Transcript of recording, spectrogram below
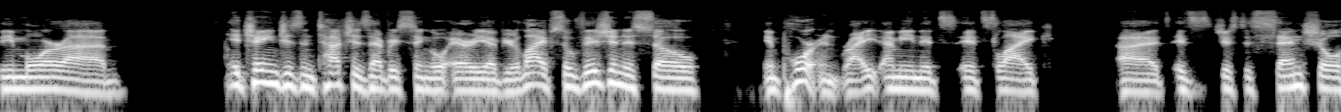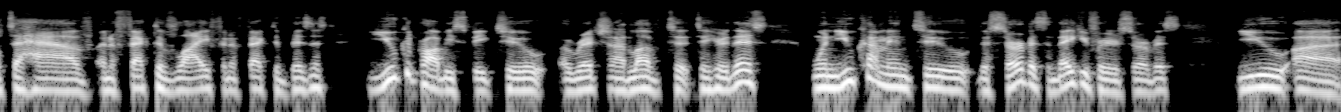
the more uh, it changes and touches every single area of your life. So vision is so important, right? I mean, it's it's like uh, it's, it's just essential to have an effective life, an effective business. You could probably speak to, uh, Rich, and I'd love to to hear this when you come into the service and thank you for your service you uh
